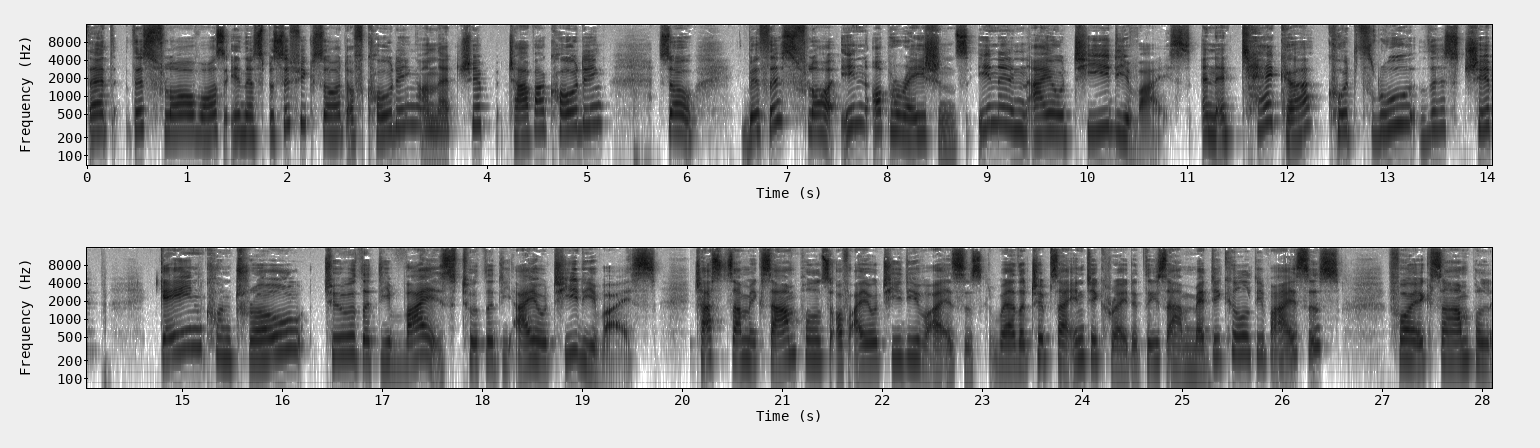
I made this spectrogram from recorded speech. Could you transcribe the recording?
that this flaw was in a specific sort of coding on that chip, Java coding. So with this flaw in operations in an IoT device, an attacker could through this chip gain control to the device, to the IoT device. Just some examples of IoT devices where the chips are integrated. These are medical devices, for example,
